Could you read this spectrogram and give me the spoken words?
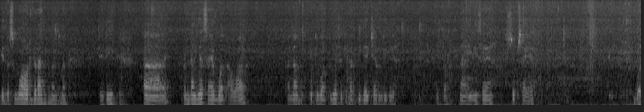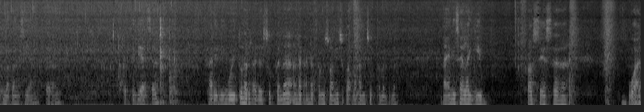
itu semua orderan teman-teman. Jadi uh, rendangnya saya buat awal karena butuh waktunya sekitar 3 jam gitu ya. Itu nah ini saya sup saya. Buat makan siang sekarang. Seperti biasa hari minggu itu harus ada sup karena anak-anak sama suami suka makan sup teman-teman. Nah ini saya lagi proses uh, buat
